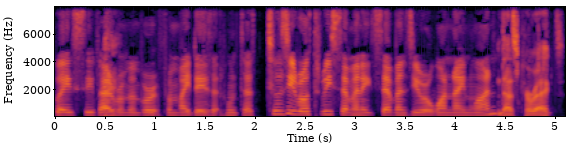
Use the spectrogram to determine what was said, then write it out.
Wait, see if I remember it from my days at Junta. Two zero three seven eight seven zero one nine one. That's correct.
